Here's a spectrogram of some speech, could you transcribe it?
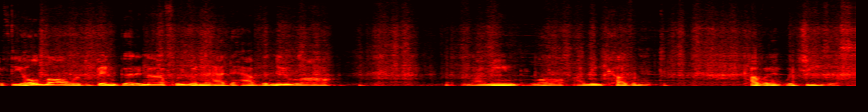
If the old law would have been good enough, we wouldn't have had to have the new law. And I mean law, I mean covenant. Covenant with Jesus.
